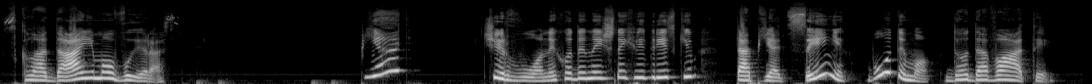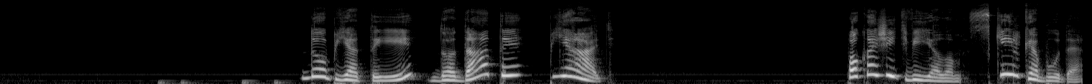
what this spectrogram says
складаємо вираз. 5 червоних одиничних відрізків та 5 синіх будемо додавати. До 5 додати 5. Покажіть віялом, скільки буде?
